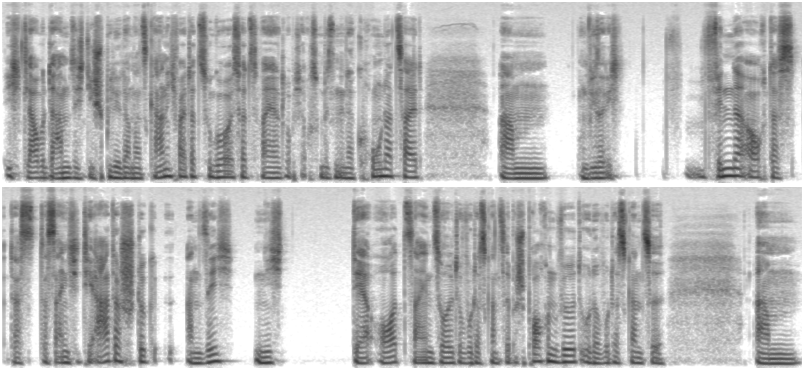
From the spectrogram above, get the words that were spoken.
ich glaube, da haben sich die Spiele damals gar nicht weiter zu geäußert. Es war ja, glaube ich, auch so ein bisschen in der Corona-Zeit. Ähm, und wie gesagt, ich finde auch, dass, dass das eigentliche Theaterstück an sich nicht der Ort sein sollte, wo das Ganze besprochen wird oder wo das Ganze ähm,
